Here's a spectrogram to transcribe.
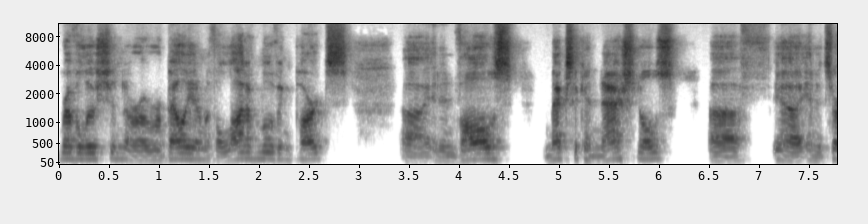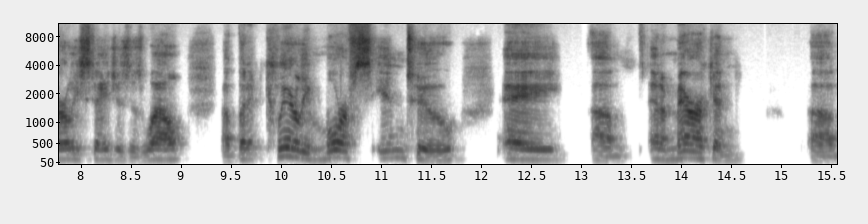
revolution or a rebellion with a lot of moving parts. Uh, it involves Mexican nationals uh, uh, in its early stages as well, uh, but it clearly morphs into a um, an American uh,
